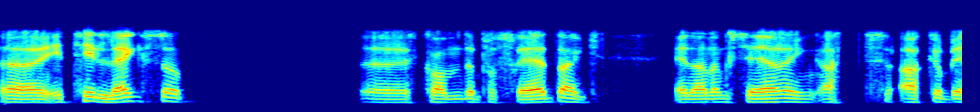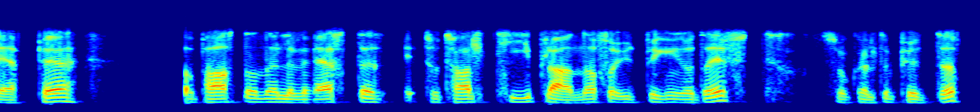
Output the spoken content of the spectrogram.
Eh, I tillegg så eh, kom det på fredag en annonsering at Aker BP Og partnerne leverte totalt ti planer for utbygging og drift, såkalte PUD-er,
